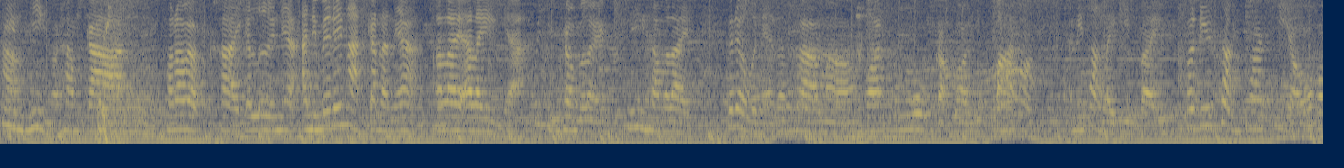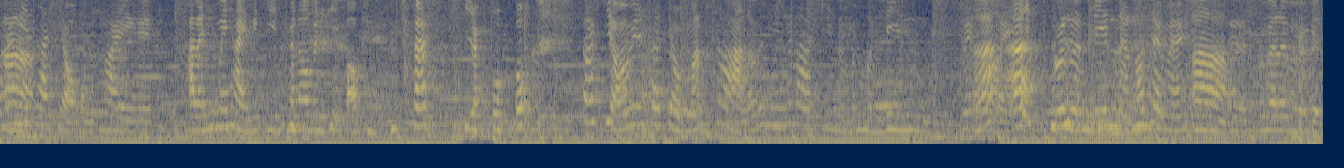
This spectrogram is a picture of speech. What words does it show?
ผู้หญิงผู้หญิงเขาทำกันเพราะเราแบบขายกันเลยเนี่ย อันนี้ไม่ได้นัดกันนะเนี่ย อะไรอะไรอย่างเงี้ยผู้หญิงทำอะไรคะผู้หญิงทำอะไร ก็เดี๋ยววันเนี้ยจะพามาวาดรูปกับรอยลูกปัดอ๋ออันนี้สั่งอะไรกินไปพอดีสั่งชาเขียวเขาไม่มีอ่าชาเขียวของไทยไง อะไรที่ไม่ไทยไม่กินก็เอาเป็นทีป๊อปชาเขียว ชาเขียวมีชาเขียวมัทฉะแล้ววันนี้เวลากินอะมันเหมือนดินไม่อร่อยอะมันเหมือนดินอะเข้าใจไหมอ่าเออก็ไม่เลยมันเป็น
